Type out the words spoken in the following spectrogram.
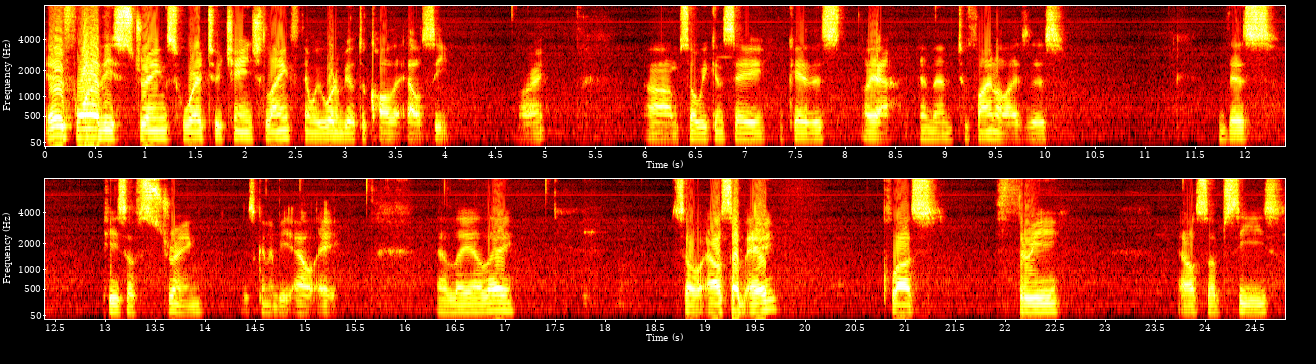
If one of these strings were to change length, then we wouldn't be able to call it LC. All right. Um, so we can say, okay, this. Oh yeah, and then to finalize this this piece of string is going to be LA LA LA so L sub A plus 3 L sub C's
